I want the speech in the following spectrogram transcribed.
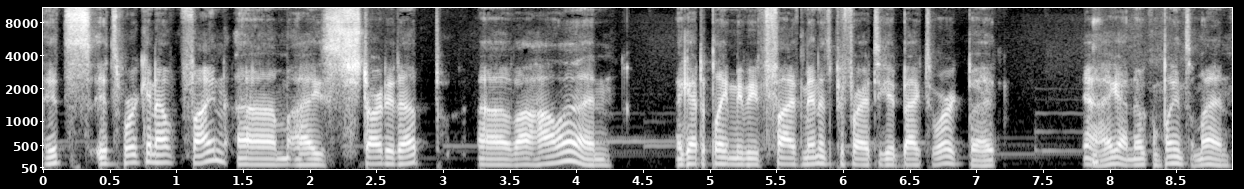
it's it's working out fine. Um I started up uh Valhalla and I got to play maybe five minutes before I had to get back to work, but yeah, I got no complaints on mine.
